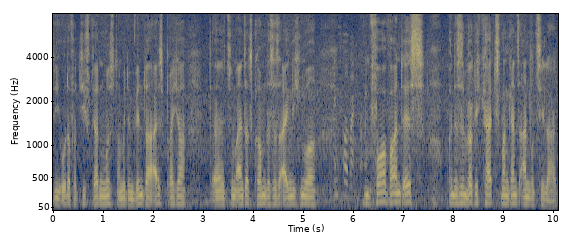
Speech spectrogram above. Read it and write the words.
die Oder vertieft werden muss, damit im Winter Eisbrecher äh, zum Einsatz kommen, dass es eigentlich nur ein Vorwand. ein Vorwand ist und dass in Wirklichkeit man ganz andere Ziele hat.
